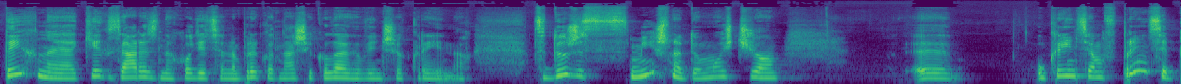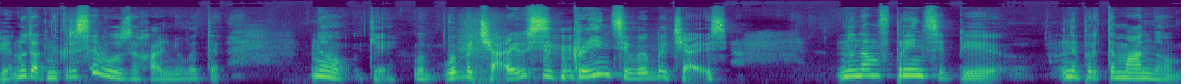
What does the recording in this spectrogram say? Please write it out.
Тих, на яких зараз знаходяться, наприклад, наші колеги в інших країнах. Це дуже смішно, тому що е, українцям, в принципі, ну так, не красиво узагальнювати. Ну, окей, вибачаюсь, українці вибачаюсь. Ну, нам, в принципі, непритаманно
